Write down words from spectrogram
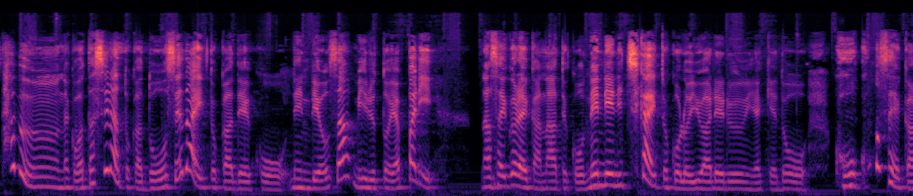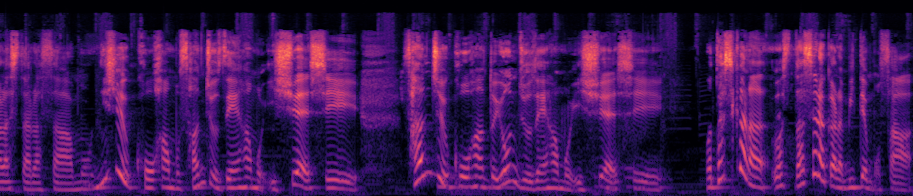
多分なんか私らとか同世代とかでこう年齢をさ見るとやっぱり何歳ぐらいかなってこう年齢に近いところ言われるんやけど高校生からしたらさもう20後半も30前半も一緒やし30後半と40前半も一緒やし私から私らから見てもさ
